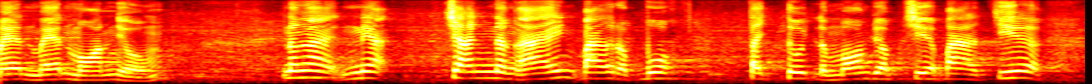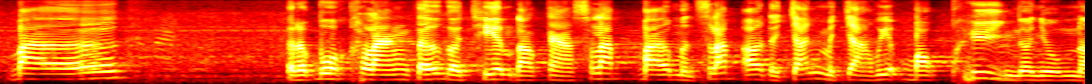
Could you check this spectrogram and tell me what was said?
មែនមែនមន់ញោមហ្នឹងហើយអ្នកចាញ់នឹងឯងបើរបួសតិចតួចល្មមយកជាបាលជាបើរបួសខ្លាំងទៅក៏ឈានដល់ការស្លាប់បើមិនស្លាប់ឲ្យតែចាញ់ម្ចាស់វាបោកភីងដល់ញោមណ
